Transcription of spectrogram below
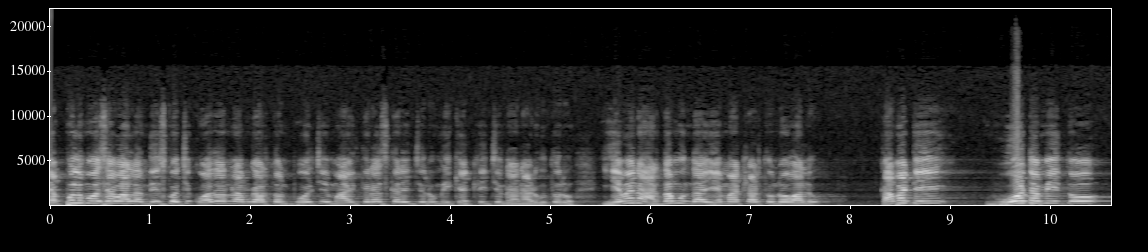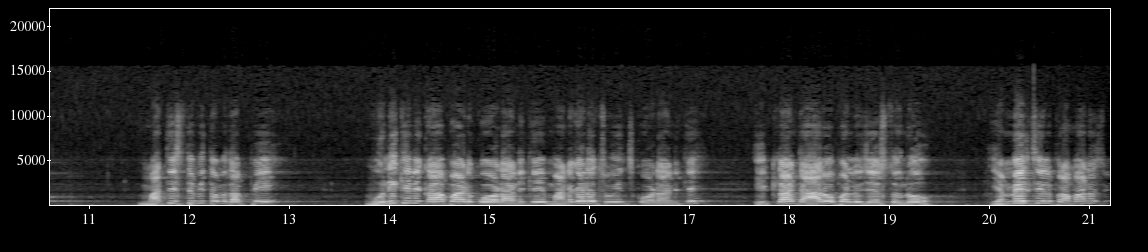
చెప్పులు మోసే వాళ్ళని తీసుకొచ్చి కోదండరామ్ గారితో పోల్చి మా తిరస్కరించరు మీకు ఎట్లా అని అడుగుతారు ఏమైనా అర్థం ఉందా? ఏం మాట్లాడుతుండ్రో వాళ్ళు? కాబట్టి ఓటమితో మతిస్థిమితము తప్పి ఉనికిని కాపాడుకోవడానికి మనుగడ చూయించుకోవడానికి ఇట్లాంటి ఆరోపణలు చేస్తుండ్రు. ఎమ్మెల్సీలు ప్రమాణ స్వీ-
